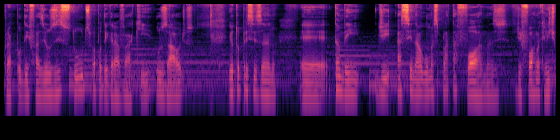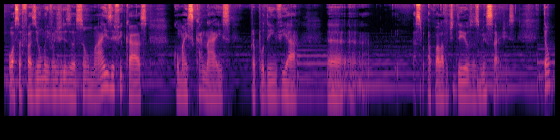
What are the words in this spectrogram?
para poder fazer os estudos, para poder gravar aqui os áudios. Eu estou precisando é, também de assinar algumas plataformas, de forma que a gente possa fazer uma evangelização mais eficaz, com mais canais para poder enviar é, a, a palavra de Deus, as mensagens. Então,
